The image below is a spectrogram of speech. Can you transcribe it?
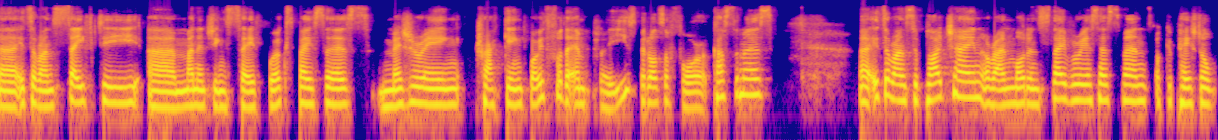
Uh, it's around safety, uh, managing safe workspaces, measuring, tracking, both for the employees, but also for customers, uh, it's around supply chain, around modern slavery assessment, occupational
